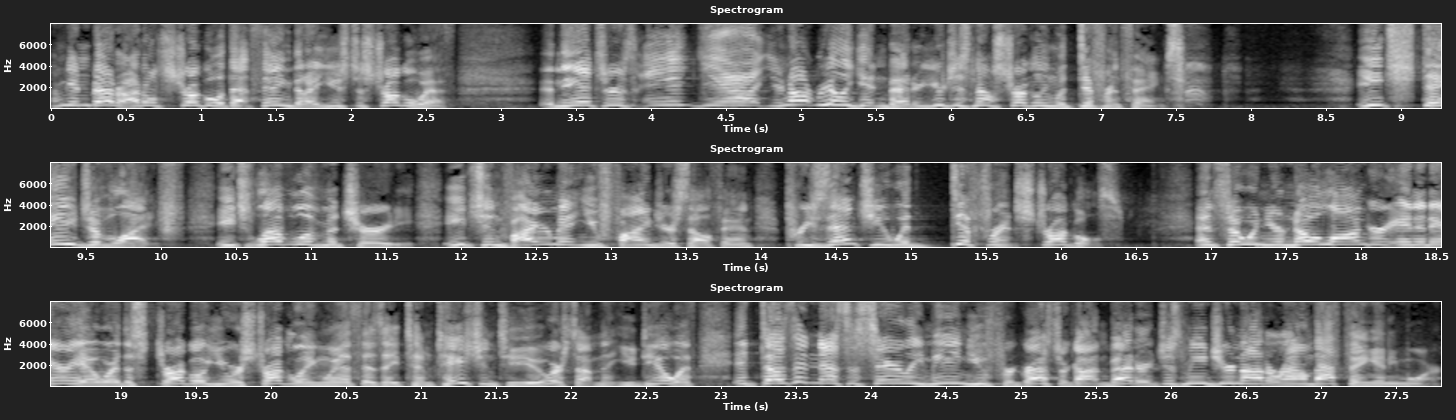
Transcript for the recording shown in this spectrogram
I'm getting better. I don't struggle with that thing that I used to struggle with. And the answer is, eh, yeah, you're not really getting better. You're just now struggling with different things. each stage of life, each level of maturity, each environment you find yourself in presents you with different struggles. And so when you're no longer in an area where the struggle you were struggling with is a temptation to you or something that you deal with, it doesn't necessarily mean you've progressed or gotten better. It just means you're not around that thing anymore.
